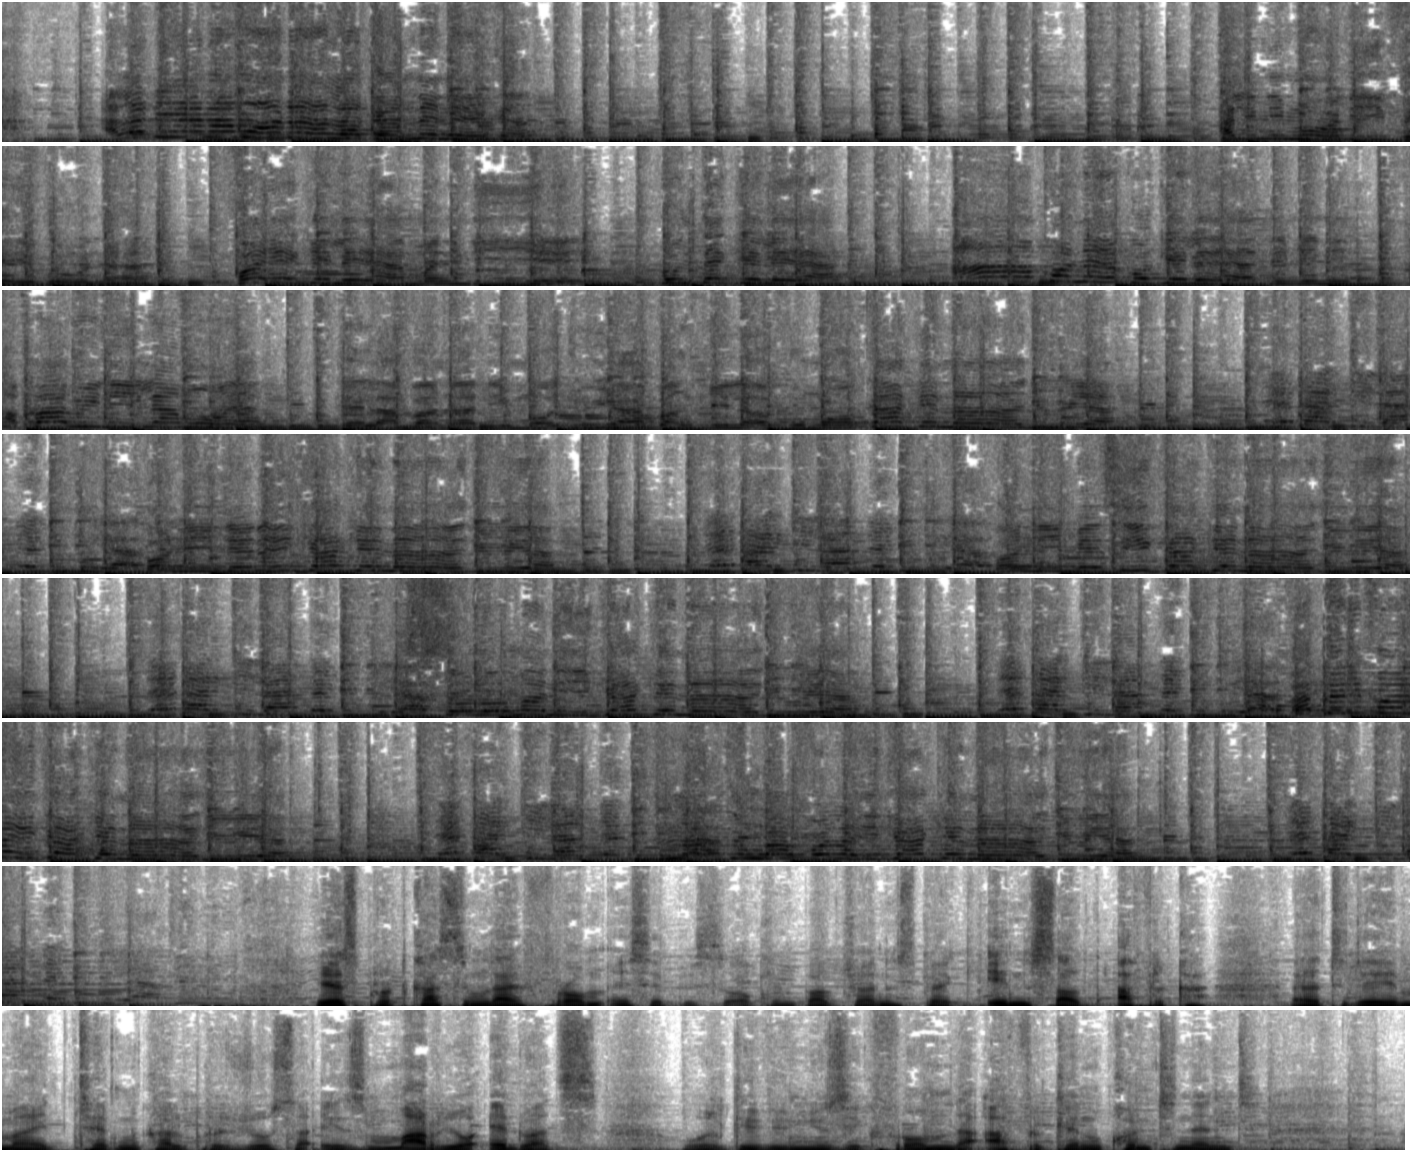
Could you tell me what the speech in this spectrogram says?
Yes, broadcasting live from SABC Auckland Park, Johannesburg, in South Africa. Uh, today, my technical producer is Mario Edwards. We'll give you music from the African continent.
